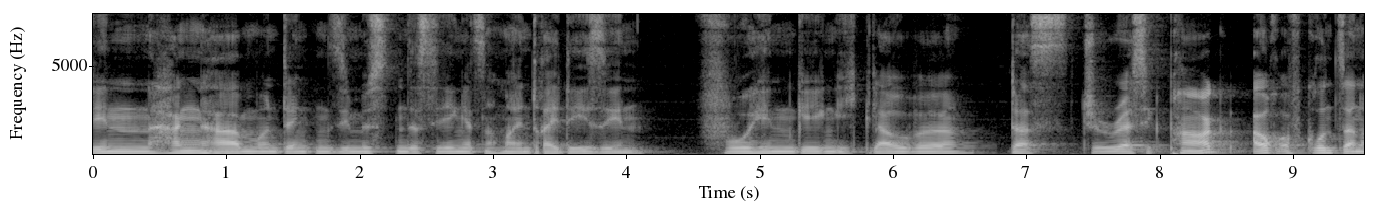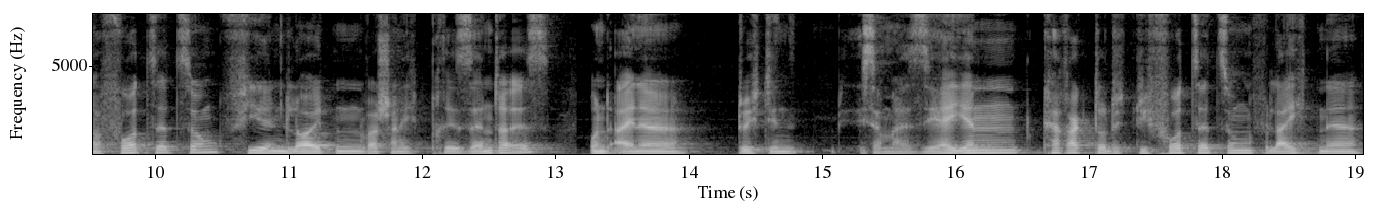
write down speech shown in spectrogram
den Hang haben und denken, sie müssten das Ding jetzt nochmal in 3D sehen. Wohingegen ich glaube, dass Jurassic Park auch aufgrund seiner Fortsetzung vielen Leuten wahrscheinlich präsenter ist und eine durch den, ich sag mal, Seriencharakter, durch die Fortsetzung vielleicht eine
